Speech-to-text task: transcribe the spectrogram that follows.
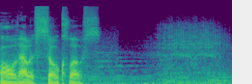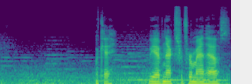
Oh, that was so close. Okay. We have next for Madhouse.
